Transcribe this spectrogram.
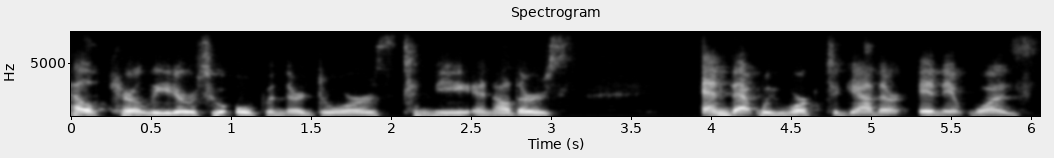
healthcare leaders who opened their doors to me and others and that we worked together and it was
